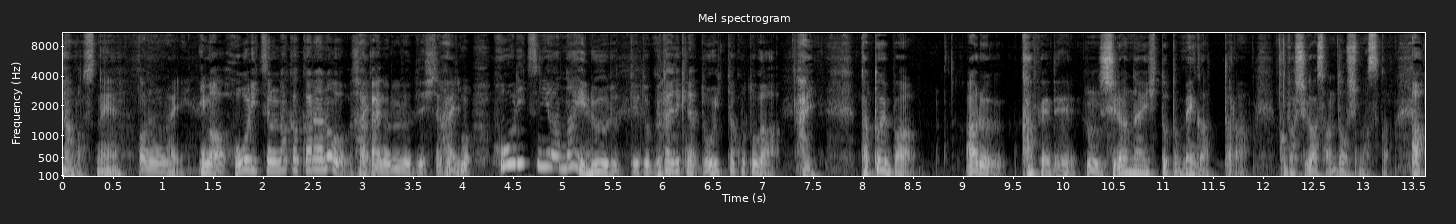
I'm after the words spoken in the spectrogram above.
なんですね。あの、はい、今は法律の中からの社会のルールでしたけれども、はい、法律にはないルールっていうと具体的にはどういったことが、はい、例えばあるカフェで知らない人と目が合ったら、うん、小橋川さんどうしますか？あ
